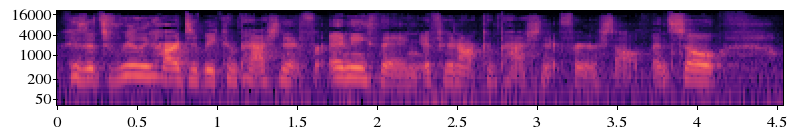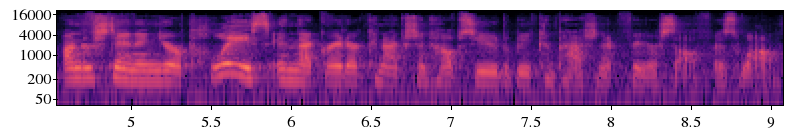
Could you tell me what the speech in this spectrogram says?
because it's really hard to be compassionate for anything if you're not compassionate for yourself. And so understanding your place in that greater connection helps you to be compassionate for yourself as well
